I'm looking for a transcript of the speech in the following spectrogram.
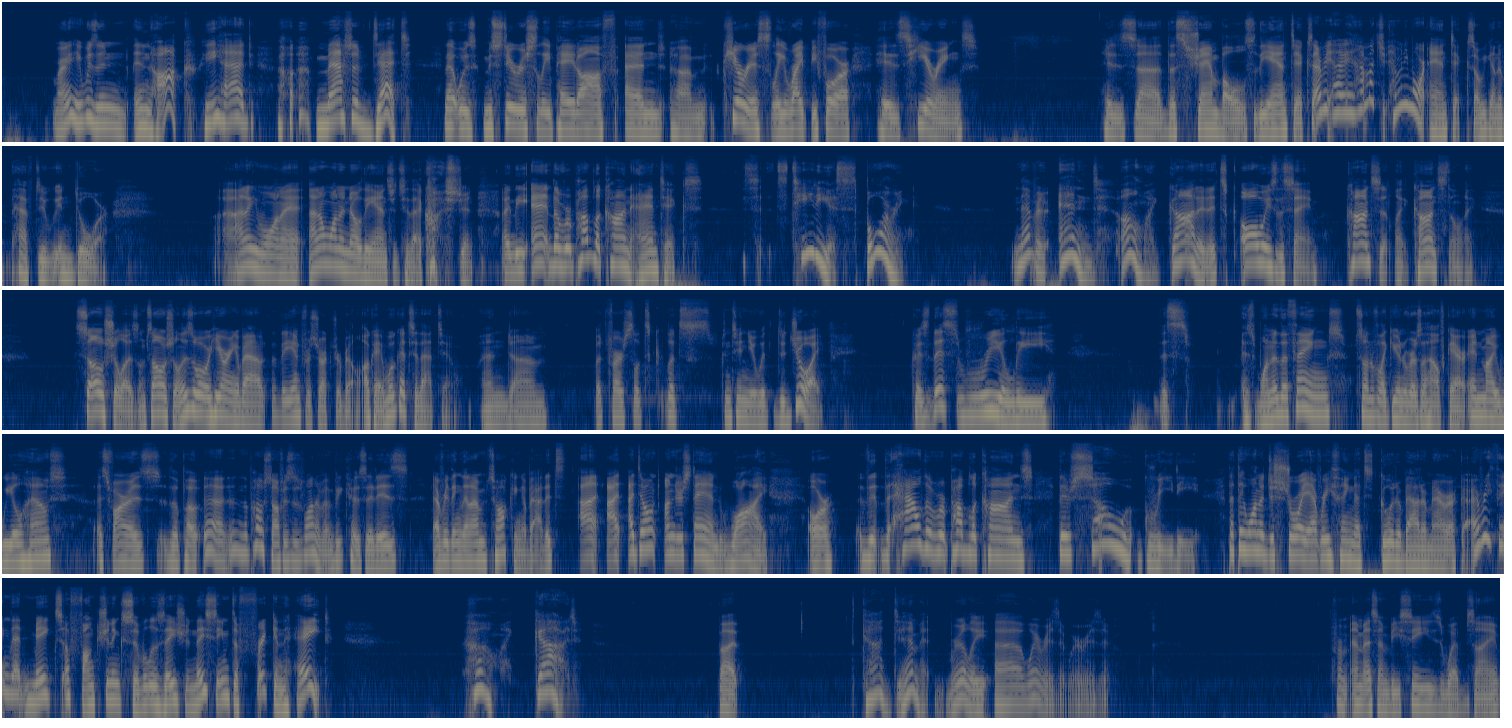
right? He was in in hock. He had massive debt that was mysteriously paid off, and um, curiously, right before his hearings, his uh, the shambles, the antics. Every I mean, how much? How many more antics are we going to have to endure? I don't even want to. I don't want to know the answer to that question. Uh, the the Republican antics. It's it's tedious, boring never end. Oh my God, it, it's always the same. Constantly, constantly. Socialism, social. This is what we're hearing about the infrastructure bill. Okay, we'll get to that too. And um, but first, let's let's continue with DeJoy, because this really, this is one of the things, sort of like universal health care, in my wheelhouse as far as the po- uh, the post office is one of them because it is everything that I'm talking about. It's I I, I don't understand why or the, the, how the Republicans they're so greedy that they want to destroy everything that's good about America, everything that makes a functioning civilization. They seem to freaking hate. Oh my god. But God damn it. Really? Uh where is it? Where is it? From MSNBC's website.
